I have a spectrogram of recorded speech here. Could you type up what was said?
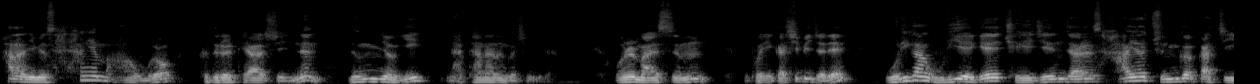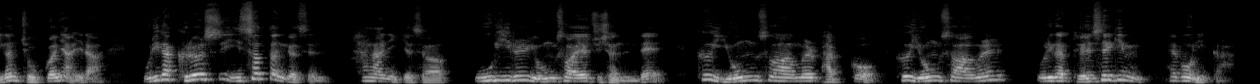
하나님의 사랑의 마음으로 그들을 대할 수 있는 능력이 나타나는 것입니다. 오늘 말씀 보니까 12절에 우리가 우리에게 죄 지은 자를 사하여 준 것 같이 이건 조건이 아니라 우리가 그럴 수 있었던 것은 하나님께서 우리를 용서하여 주셨는데 그 용서함을 받고 그 용서함을 우리가 되새김 해보니까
